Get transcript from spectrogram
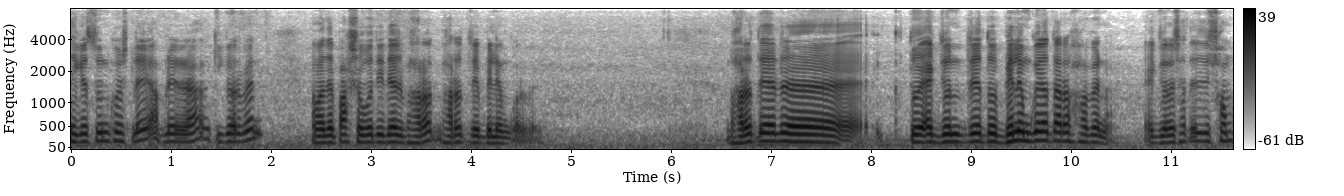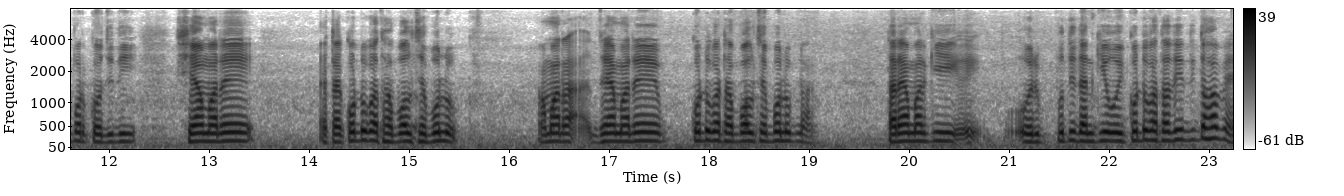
থেকে চুন খসলে আপনারা কি করবেন? আমাদের পার্শ্ববর্তী দেশ ভারত ভারত রেবেলেম করবেন ভারতের তো একজনের তো বেলেম করে তার হবে না। একজনের সাথে যদি সম্পর্ক, যদি সে আমারে একটা কটু কথা বলছে বলুক, আমার যে আমারে কটু কথা বলছে বলুক না, তারে আমার কি ওর প্রতিদান কি ওই কটু কথা দিয়ে দিতে হবে?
